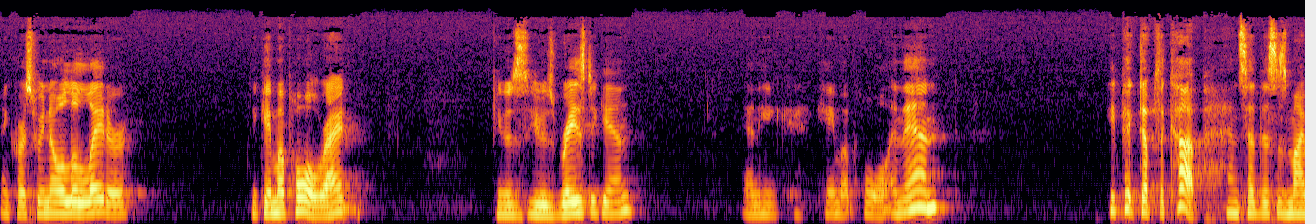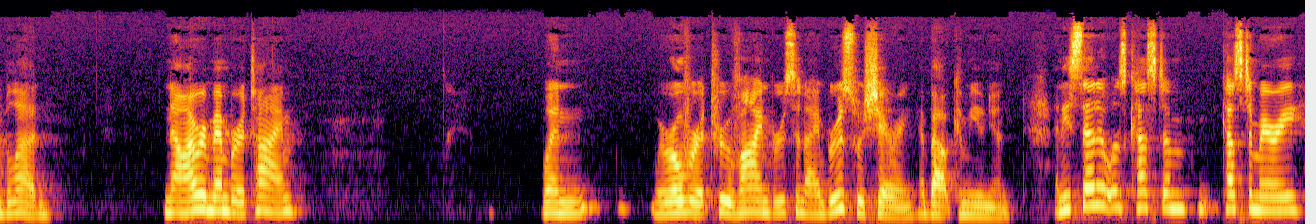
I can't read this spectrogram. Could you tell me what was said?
And of course, we know a little later, he came up whole, right? He was, he was raised again and he came up whole. And then he picked up the cup and said, This is my blood. Now, I remember a time when we were over at True Vine, Bruce and I, and Bruce was sharing about communion. And he said it was custom, customary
